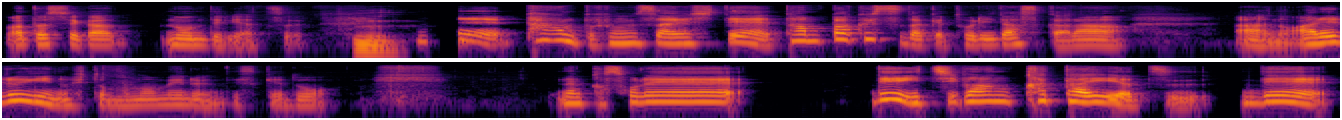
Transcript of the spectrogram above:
私が飲んでるやつ。うん。で、パンと粉砕して、タンパク質だけ取り出すから、あの、アレルギーの人も飲めるんですけど、なんかそれで一番硬いやつで、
